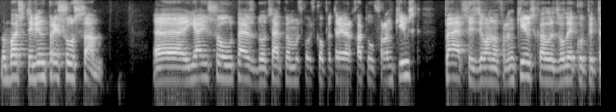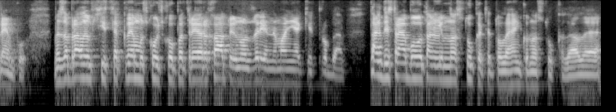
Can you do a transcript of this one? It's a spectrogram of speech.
Ну, бачите, він прийшов сам. Е, я йшов теж до церкви Московського патріархату у Франківськ, перший з Івано-Франківська, але з велику підтримку. Ми забрали всі церкви Московського патріархату, і ну, взагалі немає ніяких проблем. Так, десь треба було там їм настукати, то легенько настукали, але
